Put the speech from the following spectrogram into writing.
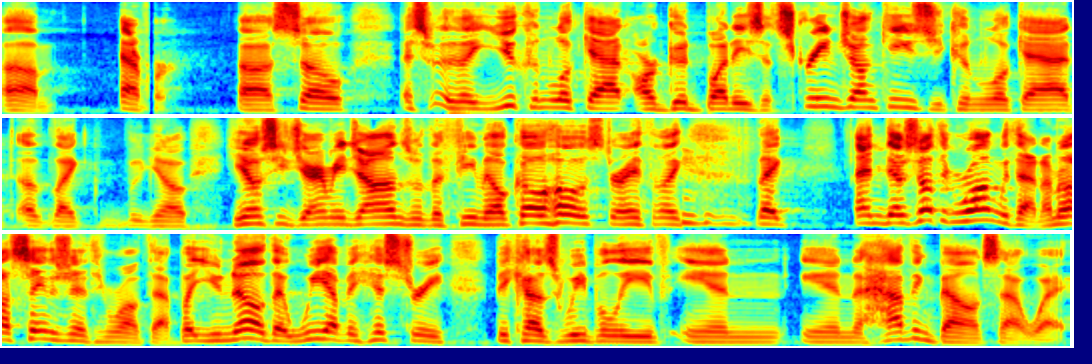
um, ever. Uh, so you can look at our good buddies at Screen Junkies. You can look at uh, like you know you don't see Jeremy Jahns with a female co-host or anything like like. And there's nothing wrong with that. I'm not saying there's anything wrong with that, but you know that we have a history because we believe in in having balance that way.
